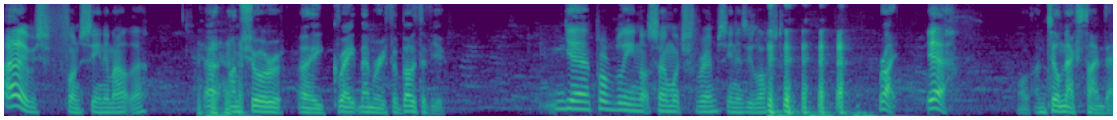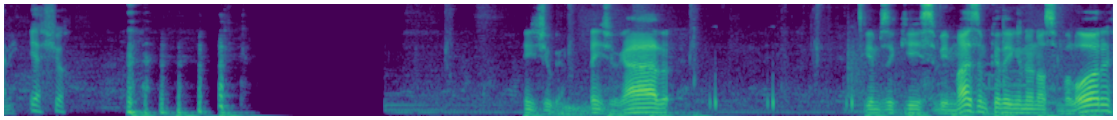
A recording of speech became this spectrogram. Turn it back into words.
Uh, it was fun seeing him out there. Uh, I'm sure a great memory for both of you. Yeah, probably not so much for him, seeing as he lost. Right. yeah, Well, until next time, Danny. yeah, sure. Bem jogado, bem jogado. Conseguimos aqui subir mais um bocadinho no nosso valor.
